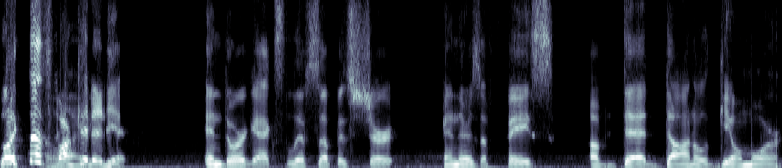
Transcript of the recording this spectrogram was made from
like this Oh my- fucking idiot. and Dorgax lifts up his shirt, and there's a face of dead Donald Gilmore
